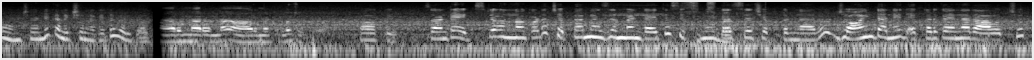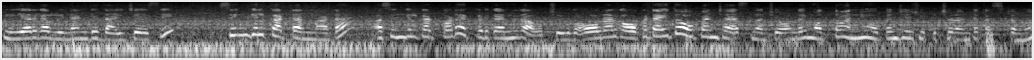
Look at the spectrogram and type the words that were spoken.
ఫోన్ చేయండి. కలెక్షన్లోకి అయితే వెళ్ళిపోతుంది ఆరున్నర ఉన్న ఆరు మీటర్లో చూపు ఓకే. సో అంటే ఎక్స్ట్రా ఉన్నా కూడా చెప్పే మెజర్మెంట్ అయితే సిక్స్ మీటర్స్ చెప్తున్నారు. జాయింట్ అనేది ఎక్కడికైనా రావచ్చు. క్లియర్గా వినండి దయచేసి. సింగిల్ కట్ అన్నమాట. ఆ సింగిల్ కట్ కూడా ఎక్కడికైనా రావచ్చు. ఓవరాల్గా ఒకటైతే ఓపెన్ చేస్తున్నారు చూడండి. మొత్తం అన్నీ ఓపెన్ చేసి చూపించడం అంటే కష్టము.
